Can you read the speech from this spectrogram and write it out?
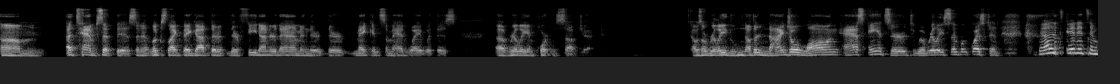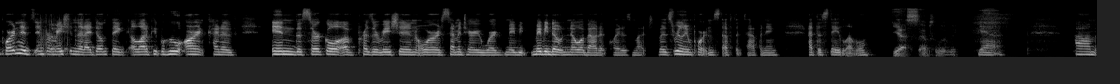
um, attempts at this. And it looks like they got their, their feet under them and they're, they're making some headway with this uh, really important subject. That was a really another Nigel long ass answer to a really simple question. no, it's good. It's important. It's information that I don't think a lot of people who aren't kind of in the circle of preservation or cemetery work maybe maybe don't know about it quite as much. But it's really important stuff that's happening at the state level. Yes, absolutely. Yeah. Um,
